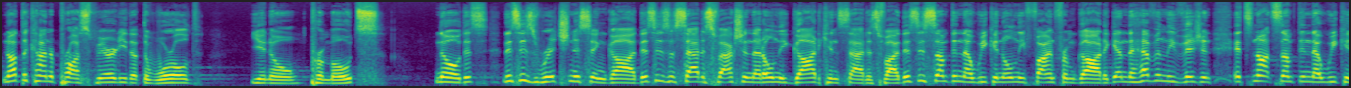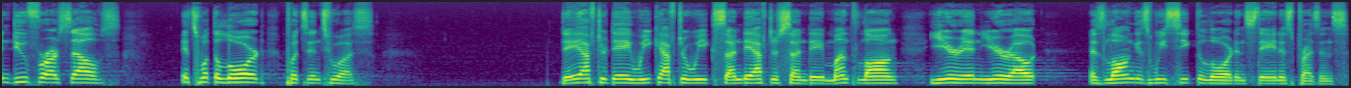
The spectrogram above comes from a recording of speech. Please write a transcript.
not the kind of prosperity that the world, you know, promotes. No, this, this is richness in God. This is a satisfaction that only God can satisfy. This is something that we can only find from God. Again, the heavenly vision, it's not something that we can do for ourselves, it's what the Lord puts into us. Day after day, week after week, Sunday after Sunday, month long, year in, year out, as long as we seek the Lord and stay in His presence,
